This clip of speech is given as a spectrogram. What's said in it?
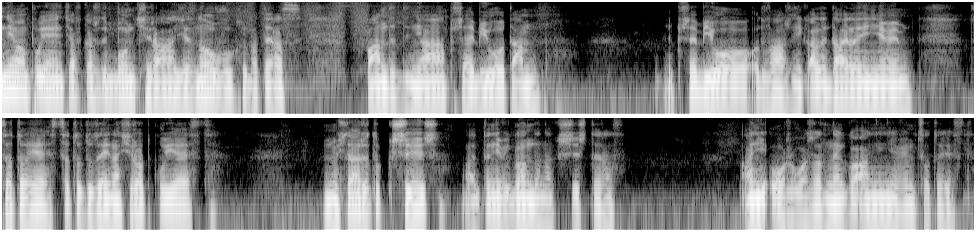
nie mam pojęcia, w każdym bądź razie znowu chyba teraz fan dnia przebiło tam przebiło odważnik, ale dalej nie wiem co to jest, co to tutaj na środku jest. Myślałem, że to krzyż, ale to nie wygląda na krzyż teraz. Ani orła żadnego, ani nie wiem co to jest.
